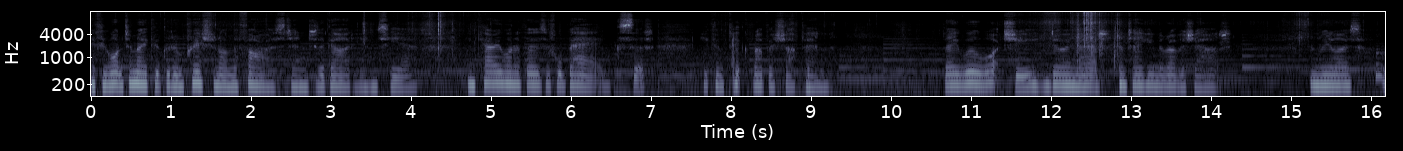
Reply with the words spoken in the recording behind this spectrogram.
If you want to make a good impression on the forest and the guardians here, and carry one of those little bags that you can pick rubbish up in. They will watch you doing that and taking the rubbish out and realise, hmm,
